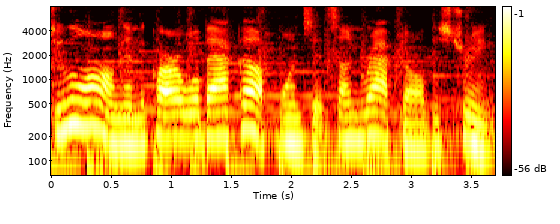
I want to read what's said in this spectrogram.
Too long and the car will back up once it's unwrapped all the string.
